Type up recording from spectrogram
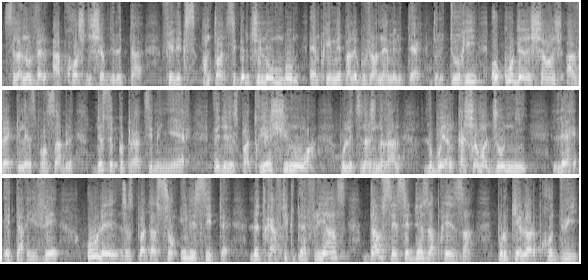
C'est la nouvelle approche du chef de l'État, Félix Antoine Segel Chulombo, imprimée par le gouverneur militaire de l'Itourie au cours d'un échange avec les responsables de ces coopératives minières et des expatriés chinois. Pour le lieutenant général Luboyan Kachama Johnny, l'air est arrivé où les exploitations illicites, le trafic d'influence doivent cesser deux à présent pour que leurs produits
